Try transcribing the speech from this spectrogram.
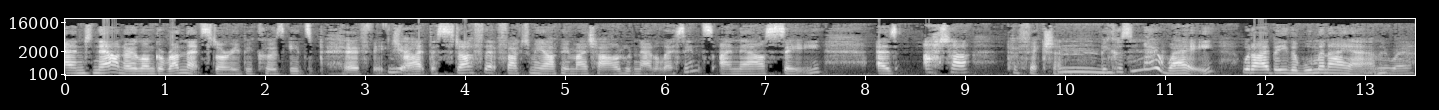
And now no longer run that story because it's perfect, Yeah. right? The stuff that fucked me up in my childhood and adolescence, I now see as utter perfection mm. because no way would I be the woman I am. No.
